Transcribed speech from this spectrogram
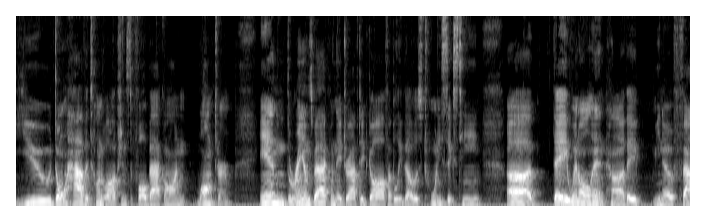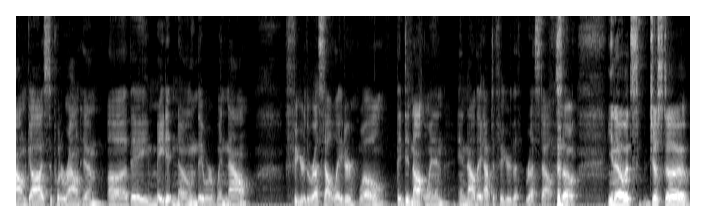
you don't have a ton of options to fall back on long term. And the Rams back when they drafted Goff, I believe that was 2016. Uh, they went all in. Uh, they you know found guys to put around him. Uh, they made it known they were win now. Figure the rest out later. Well, they did not win, and now they have to figure the rest out. So, you know, it's just a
